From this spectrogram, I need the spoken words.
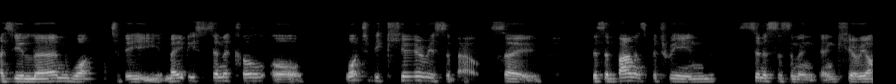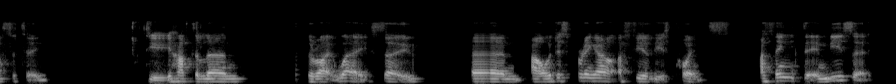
as you learn what to be maybe cynical or what to be curious about. So there's a balance between cynicism and, and curiosity. Do you have to learn the right way? So um, I will just bring out a few of these points. I think that in music,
